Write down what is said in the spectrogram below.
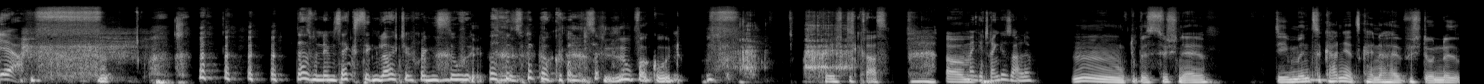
ja. Das mit dem Sechstigen läuft übrigens su super gut. Super gut. Richtig krass. Ähm, Mein Getränk ist alle. Mm, du bist zu schnell. Die Münze kann jetzt keine halbe Stunde,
